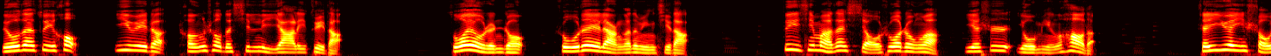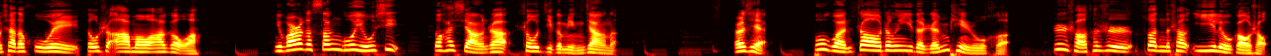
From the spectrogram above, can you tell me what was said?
留在最后意味着承受的心理压力最大。所有人中，数这两个的名气大，最起码在小说中啊，也是有名号的。谁愿意手下的护卫都是阿猫阿狗啊？你玩个三国游戏，都还想着收几个名将呢？而且，不管赵正义的人品如何，至少他是算得上一流高手。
